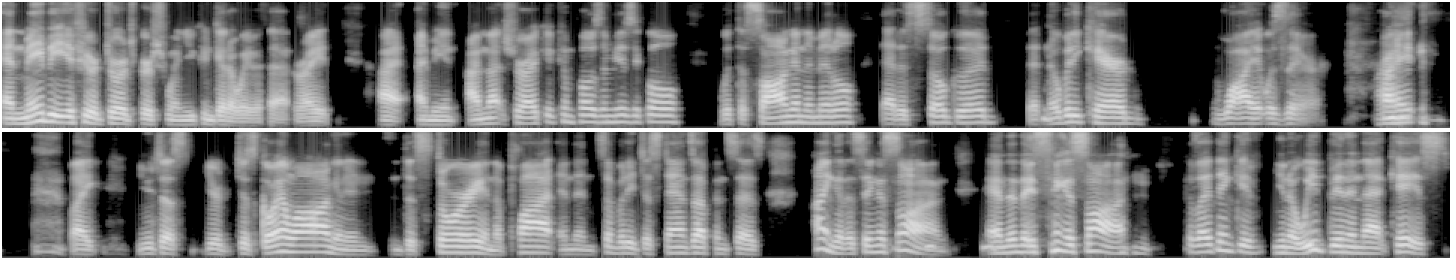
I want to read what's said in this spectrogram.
And maybe if you're George Gershwin, you can get away with that, right? I, I mean, I'm not sure I could compose a musical with the song in the middle that is so good that nobody cared why it was there, right? like you just you're just going along and in the story and the plot and then somebody just stands up and says i'm going to sing a song and then they sing a song because i think if you know we've been in that case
